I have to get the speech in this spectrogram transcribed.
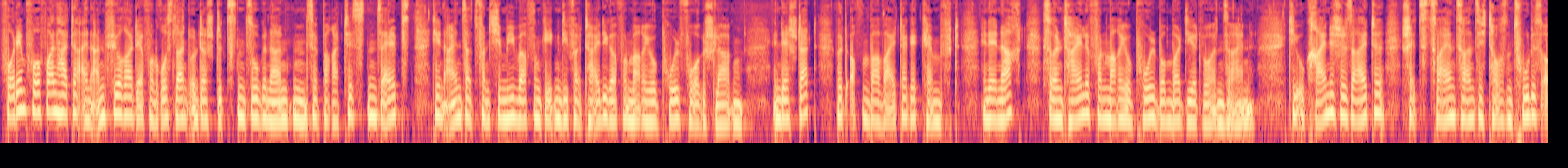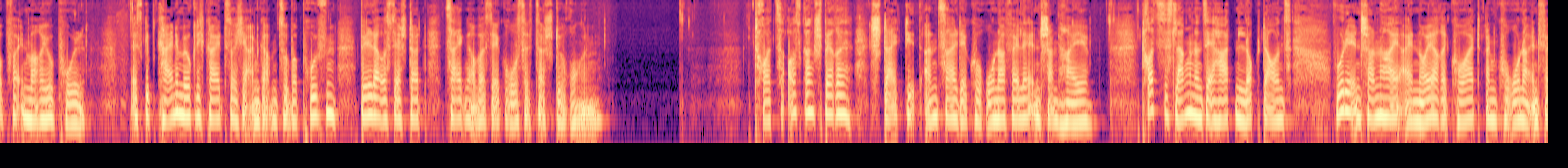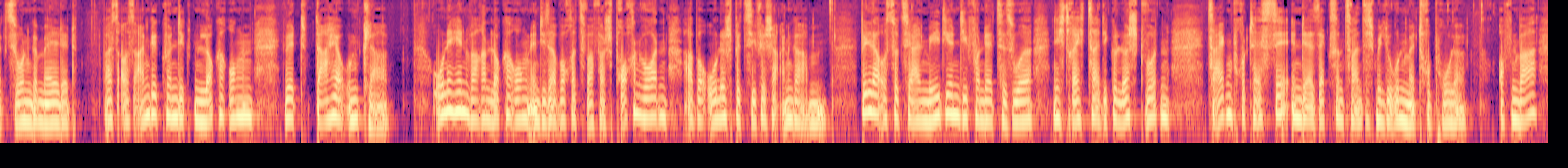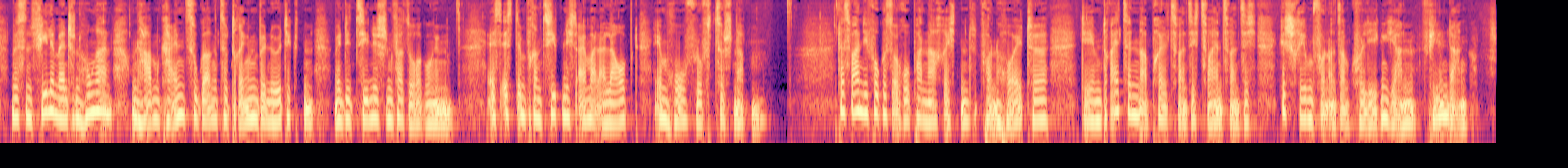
Vor dem Vorfall hatte ein Anführer der von Russland unterstützten sogenannten Separatisten selbst den Einsatz von Chemiewaffen gegen die Verteidiger von Mariupol vorgeschlagen. In der Stadt wird offenbar weiter gekämpft. In der Nacht sollen Teile von Mariupol bombardiert worden sein. Die ukrainische Seite schätzt 22.000 Todesopfer in Mariupol. Es gibt keine Möglichkeit, solche Angaben zu überprüfen. Bilder aus der Stadt zeigen aber sehr große Zerstörungen. Trotz Ausgangssperre steigt die Anzahl der Corona-Fälle in Shanghai. Trotz des langen und sehr harten Lockdowns wurde in Shanghai ein neuer Rekord an Corona-Infektionen gemeldet. Was aus angekündigten Lockerungen wird daher unklar. Ohnehin waren Lockerungen in dieser Woche zwar versprochen worden, aber ohne spezifische Angaben. Bilder aus sozialen Medien, die von der Zäsur nicht rechtzeitig gelöscht wurden, zeigen Proteste in der 26 Millionen Metropole. Offenbar müssen viele Menschen hungern und haben keinen Zugang zu dringend benötigten medizinischen Versorgungen. Es ist im Prinzip nicht einmal erlaubt, im Hof Luft zu schnappen. Das waren die Fokus Europa Nachrichten von heute, dem 13. April 2022, geschrieben von unserem Kollegen Jan. Vielen Dank.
